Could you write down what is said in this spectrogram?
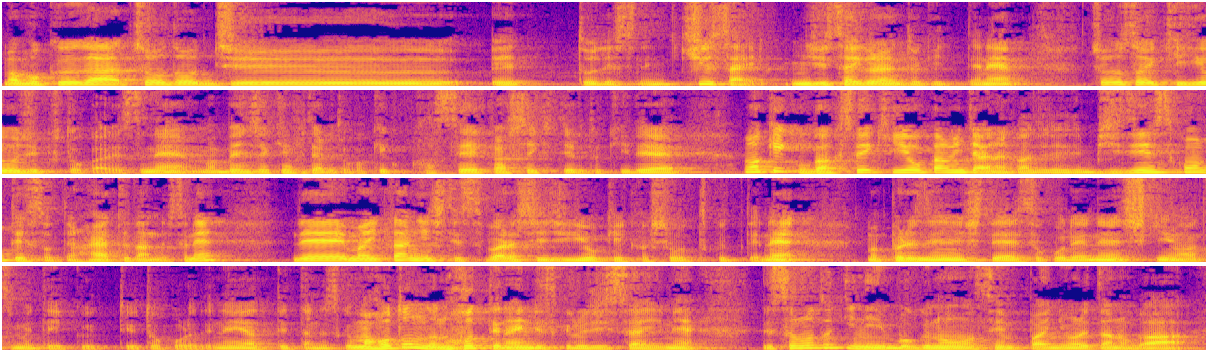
まあ、僕がちょうど10、えっと、ですね、9歳、20歳ぐらいの時ってね、ちょうどそういう企業塾とかですね、まあ、ベンチャーキャピタルとか結構活性化してきてる時で、まあ、結構学生起業家みたいな感じでビジネスコンテストって流行ってたんですね。で、まあ、いかにして素晴らしい事業計画書を作ってね、まあ、プレゼンしてそこでね、資金を集めていくっていうところでね、やっていったんですけど、まあ、ほとんど残ってないんですけど、実際にね。で、その時に僕の先輩に言われたのが、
